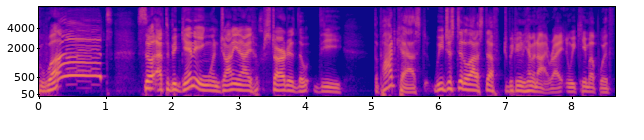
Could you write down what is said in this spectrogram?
What? So at the beginning, when Johnny and I started the the the podcast, we just did a lot of stuff between him and I, right? And we came up with,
